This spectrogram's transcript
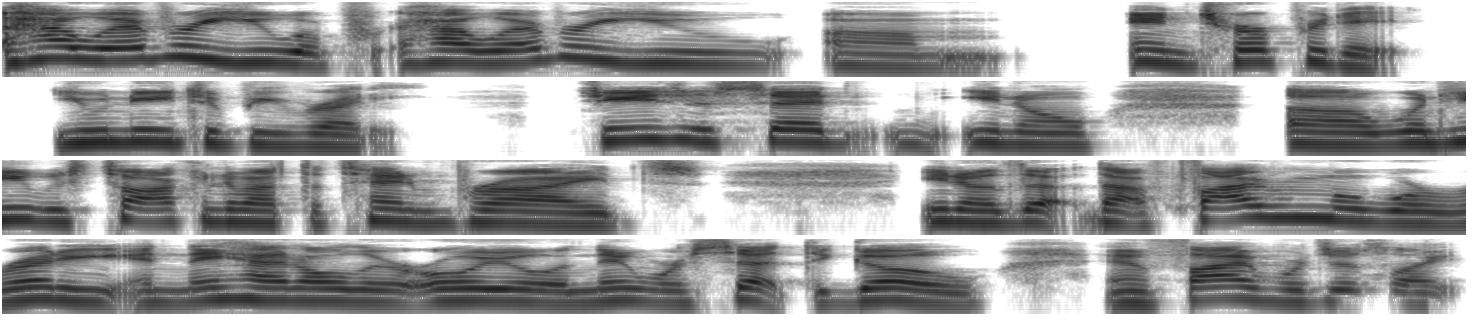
However you however you um interpret it you need to be ready. Jesus said you know uh when he was talking about the 10 brides you know that five of them were ready and they had all their oil and they were set to go. And five were just like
